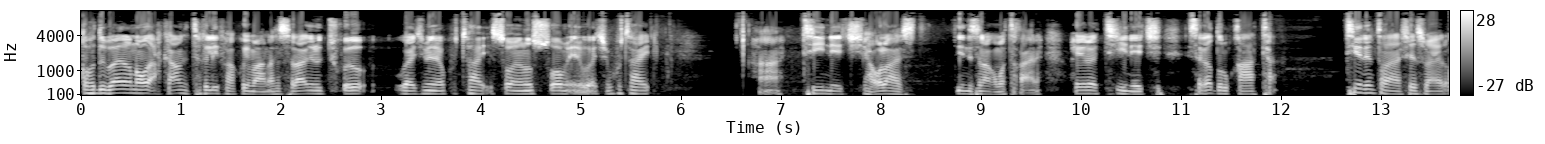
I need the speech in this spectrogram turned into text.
qof dubaaliq noqda axkaamta takliifka ku imaanaysa salaad inuu tukado waajib inay ku tahay soom inuu soomo inay waajib ku tahay. Ha teenage howlahaas diinta islaamka ma taqaane waxay teenage isaga dulqaata. Teenage mataqaana sheekh ismaaciil?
